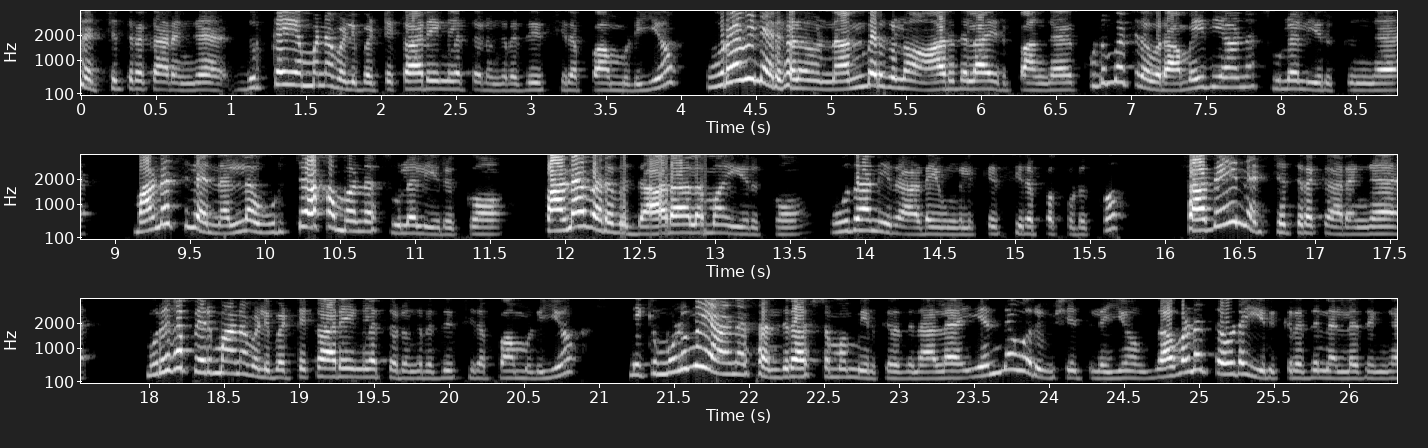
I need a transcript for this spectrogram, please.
நட்சத்திரக்காரங்க துர்க்கையம்மனை வழிபட்டு காரியங்களை தொடங்குறது சிறப்பா முடியும். உறவினர்களும் நண்பர்களும் ஆறுதலா இருப்பாங்க. குடும்பத்துல ஒரு அமைதியான சூழல் இருக்குங்க. மனசுல நல்ல உற்சாகமான சூழல் இருக்கும். பணவரவு தாராளமா இருக்கும். ஊதா நிற ஆடை உங்களுக்கு சிறப்பை கொடுக்கும். சதய நட்சத்திரக்காரங்க முருகப்பெருமான வழிபட்டு காரியங்களை தொடங்குறது சிறப்பா முடியும். இன்னைக்கு முழுமையான சந்திராஷ்டமம் இருக்கிறதுனால எந்த ஒரு விஷயத்திலையும் கவனத்தோட இருக்கிறது நல்லதுங்க.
